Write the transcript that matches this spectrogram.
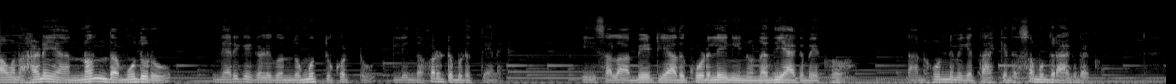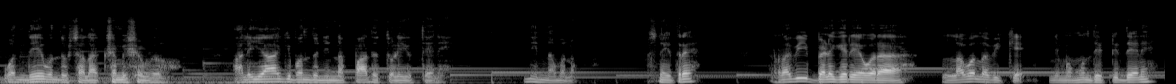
ಅವನ ಹಣೆಯ ನೊಂದ ಮುದುರು ನೆರಿಗೆಗಳಿಗೊಂದು ಮುತ್ತು ಕೊಟ್ಟು ಇಲ್ಲಿಂದ ಹೊರಟು ಬಿಡುತ್ತೇನೆ. ಈ ಸಲ ಭೇಟಿಯಾದ ಕೂಡಲೇ ನೀನು ನದಿಯಾಗಬೇಕು. ನಾನು ಹುಣ್ಣಿಮೆಗೆ ತಾಕಿದ ಸಮುದ್ರ ಆಗಬೇಕು. ಒಂದೇ ಒಂದು ಸಲ ಕ್ಷಮಿಸಿಬಿಡು. ಅಲೆಯಾಗಿ ಬಂದು ನಿನ್ನ ಪಾದ ತೊಳೆಯುತ್ತೇನೆ. ನಿನ್ನವನು. ಸ್ನೇಹಿತರೆ, ರವಿ ಬೆಳಗೆರೆಯವರ ಲವಲವಿಕೆ ನಿಮ್ಮ ಮುಂದಿಟ್ಟಿದ್ದೇನೆ.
